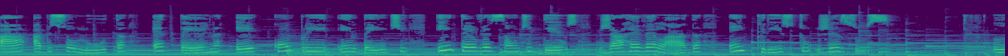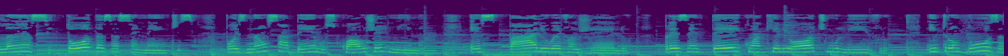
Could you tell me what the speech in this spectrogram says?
a absoluta, eterna e compreendente intervenção de Deus já revelada em Cristo Jesus. Lance todas as sementes, pois não sabemos qual germina. Espalhe o Evangelho. Presenteie com aquele ótimo livro. Introduza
